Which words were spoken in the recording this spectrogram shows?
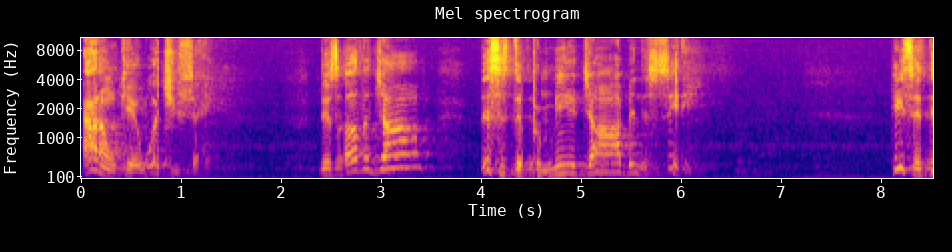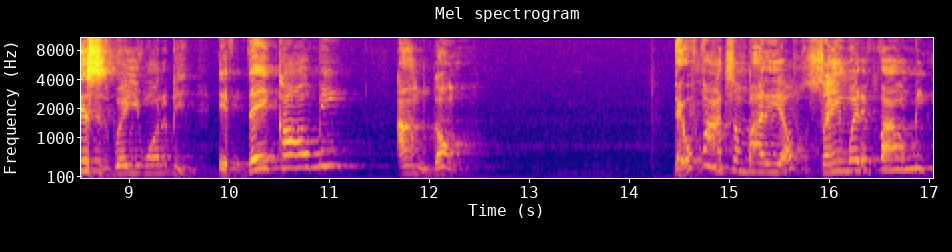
I don't care what you say. This other job, this is the premier job in the city. He said, This is where you want to be. If they call me, I'm gone. They'll find somebody else the same way they found me.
